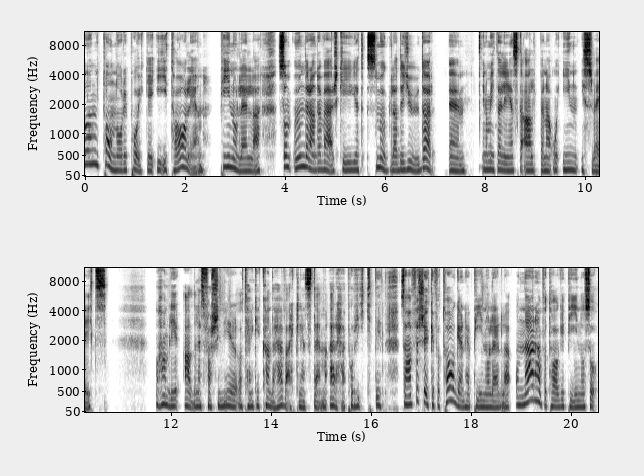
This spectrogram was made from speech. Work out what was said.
ung tonårig pojke i Italien, Pino Lella, som under andra världskriget smugglade judar eh, i de italienska alperna och in i Schweiz. Och han blir alldeles fascinerad och tänker, kan det här verkligen stämma? Är det här på riktigt? Så han försöker få tag i den här Pino Lella och när han får tag i Pino så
